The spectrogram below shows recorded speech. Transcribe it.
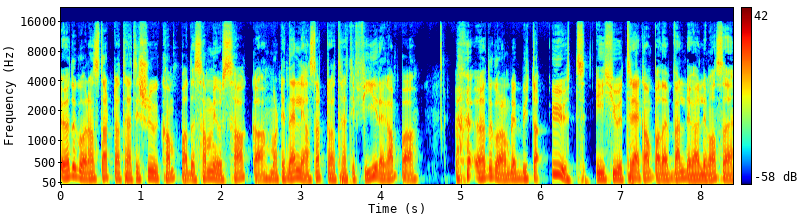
Ødegaard han starta 37 kamper, det samme gjorde Saka. Martinelli han starta 34 kamper. Ødegaard han ble bytta ut i 23 kamper, det er veldig veldig masse.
